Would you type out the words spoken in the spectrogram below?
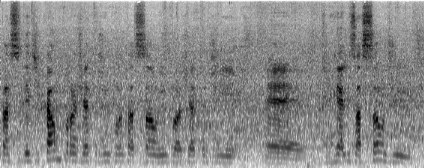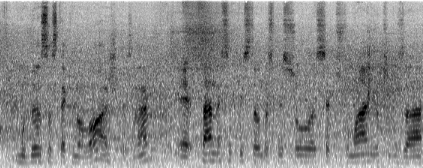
para se dedicar a um projeto de implantação e um projeto de, é, de realização de mudanças tecnológicas, né, está é, tá nessa questão das pessoas se acostumarem a utilizar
